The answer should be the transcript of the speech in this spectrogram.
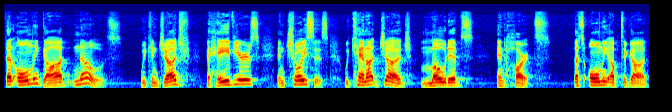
that only God knows. We can judge behaviors and choices. We cannot judge motives and hearts. That's only up to God.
